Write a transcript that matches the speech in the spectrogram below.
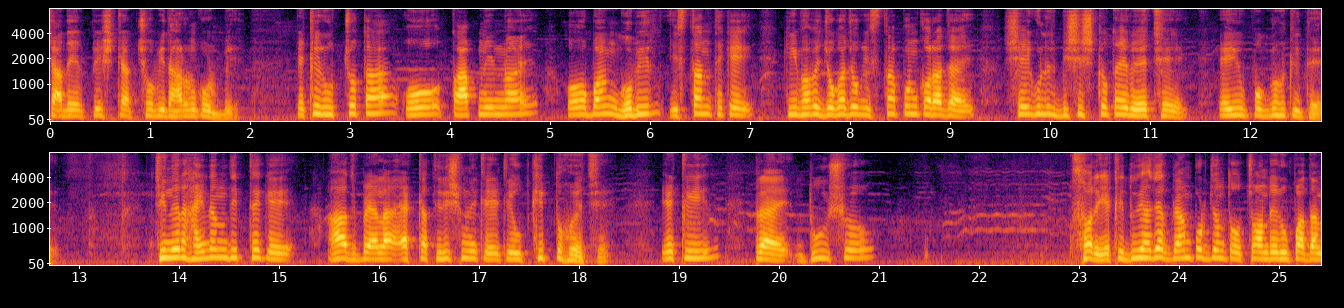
চাঁদের পৃষ্ঠার ছবি ধারণ করবে। এটির উচ্চতা ও তাপ নির্ণয় এবং গভীর স্থান থেকে কীভাবে যোগাযোগ স্থাপন করা যায় সেইগুলির বিশিষ্টতায় রয়েছে এই উপগ্রহটিতে। চীনের হাইনান দ্বীপ থেকে আজ বেলা একটা তিরিশ মিনিটে এটি উৎক্ষিপ্ত হয়েছে। এটির প্রায় দুশো সরি, এটি দুই হাজার গ্রাম পর্যন্ত চন্দ্রের উপাদান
